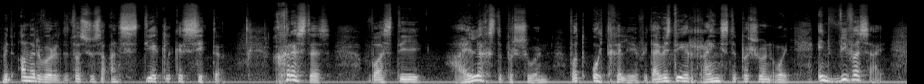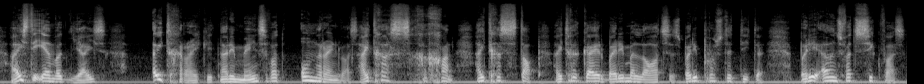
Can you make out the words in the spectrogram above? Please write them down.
Met ander woorde, dit was soos 'n aansteeklike siekte. Christus was die heiligste persoon wat ooit geleef het. Hy was die reinste persoon ooit. En wie was hy? Hy's die een wat juis uitgereik het na die mense wat onrein was. Hy het gegaan, hy het gestap, hy het gekuier by die melaatses, by die prostituie, by die ouens wat siek was.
